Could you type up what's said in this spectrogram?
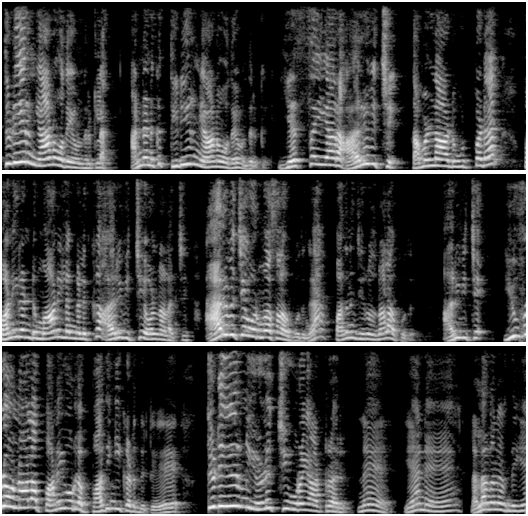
திடீர் ஞானோதயம் வந்திருக்குல்ல. அண்ணனுக்கு திடீர் ஞானோதயம் வந்திருக்கு. எஸ்ஐஆர் அறிவிச்சு தமிழ்நாடு உட்பட பனிரெண்டு மாநிலங்களுக்கு அறிவிச்சு எவ்வளவு நாள் ஆச்சு? அறிவிச்சே ஒரு மாசம் ஆக போகுதுங்க. பதினஞ்சு இருபது நாள் ஆக போகுது. அறிவிச்சே. இவ்வளவு நாளா பனையூர்ல பதுங்கி கிடந்துட்டு திடீர்னு எழுச்சி உரையாற்றுறாரு. ஏனே நல்லா தானே இருந்தீங்க?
